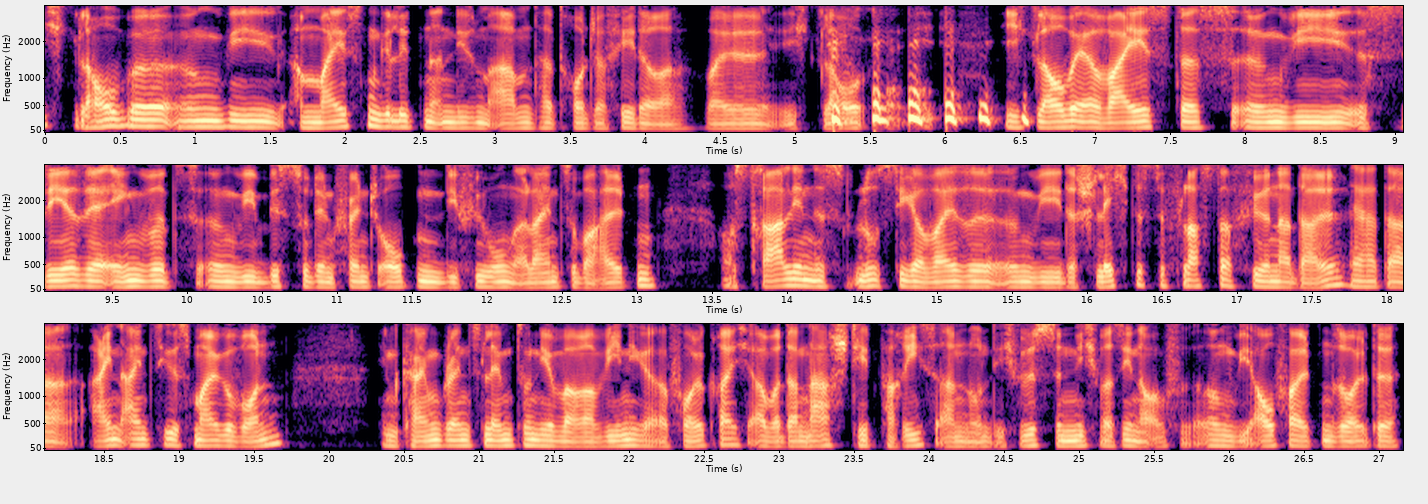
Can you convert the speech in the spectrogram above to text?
Ich glaube, irgendwie am meisten gelitten an diesem Abend hat Roger Federer, weil ich glaube, ich glaube, er weiß, dass irgendwie es sehr, sehr eng wird, irgendwie bis zu den French Open die Führung allein zu behalten. Australien ist lustigerweise irgendwie das schlechteste Pflaster für Nadal. Er hat da ein einziges Mal gewonnen. In keinem Grand Slam Turnier war er weniger erfolgreich, aber danach steht Paris an und ich wüsste nicht, was ihn auf, irgendwie aufhalten sollte,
